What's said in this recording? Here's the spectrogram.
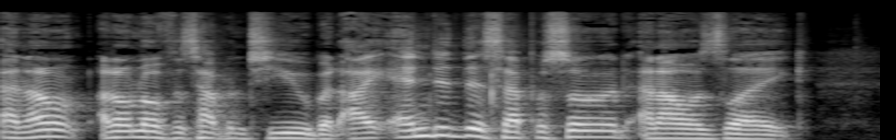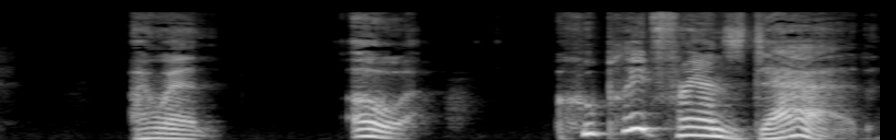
and I don't, I don't know if this happened to you, but I ended this episode and I was like, I went, oh, who played Fran's dad?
